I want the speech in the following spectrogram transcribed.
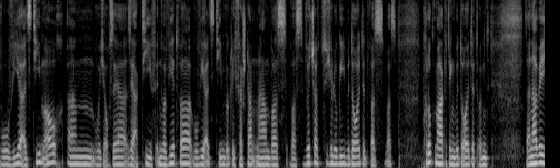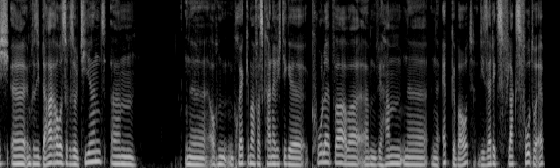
wo wir als Team auch, ähm, wo ich auch sehr, sehr aktiv involviert war, wo wir als Team wirklich verstanden haben, was, was Wirtschaftspsychologie bedeutet, was, was Produktmarketing bedeutet. Und dann habe ich äh, im Prinzip daraus resultierend ähm, eine, auch ein, Projekt gemacht, was keine richtige Collab war, aber ähm, wir haben eine, eine App gebaut, die ZX Flux Foto App.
